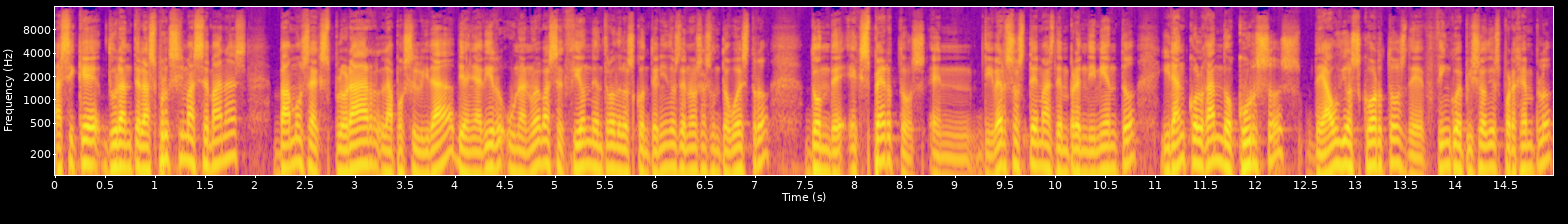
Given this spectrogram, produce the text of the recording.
Así que durante las próximas semanas vamos a explorar la posibilidad de añadir una nueva sección dentro de los contenidos de No es Asunto Vuestro, donde expertos en diversos temas de emprendimiento irán colgando cursos de audios cortos de cinco episodios, por ejemplo,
